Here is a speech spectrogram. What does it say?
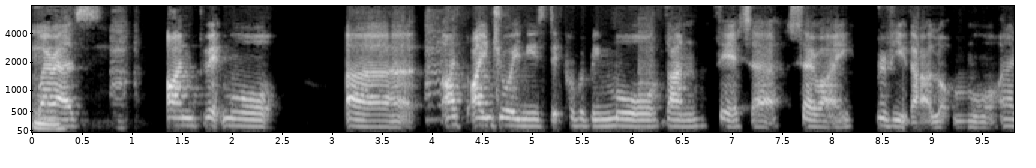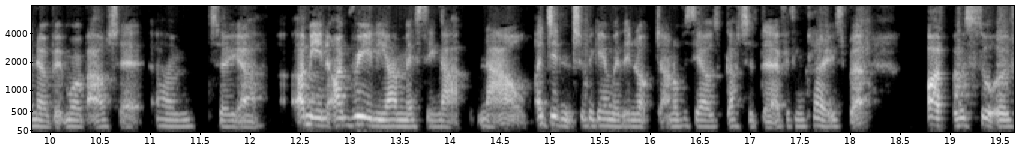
Mm. Whereas I'm a bit more. Uh, I, I enjoy music probably more than theatre, so I review that a lot more, and I know a bit more about it. Um, so yeah, I mean, I really am missing that now. I didn't to begin with in lockdown. Obviously, I was gutted that everything closed, but I was sort of.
